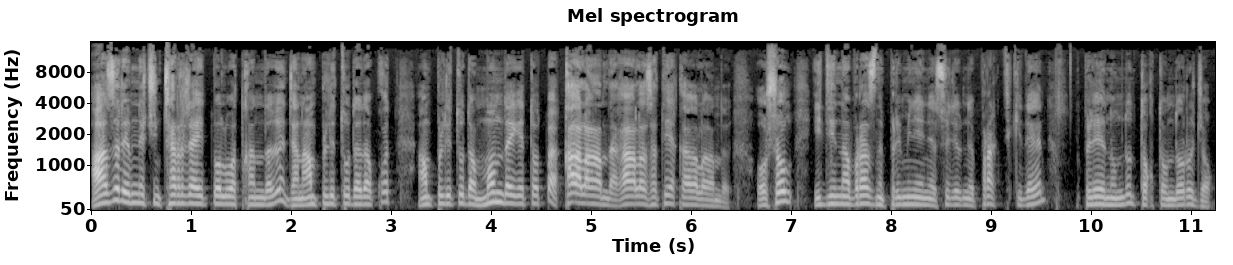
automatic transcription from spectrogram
Азыр эмне үчүн чаржайыт болуп аткандыгы? Жана амплитуда деп коет амплитуда момундай кетип атпайбы? Каалагандай кагаласа тиек каалагандай. Ошол единообразный применение судебной практики деген пленумдун токтомдору жок.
